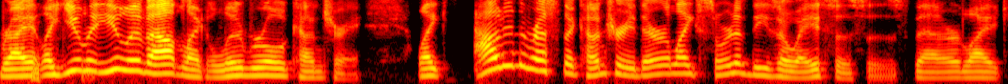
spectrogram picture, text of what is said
right? Like you, you live out in like liberal country like out in the rest of the country, there are like sort of these oases that are like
